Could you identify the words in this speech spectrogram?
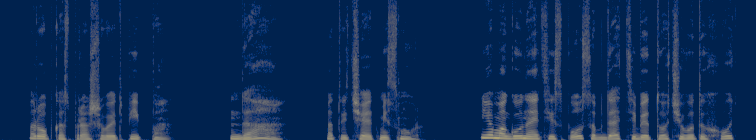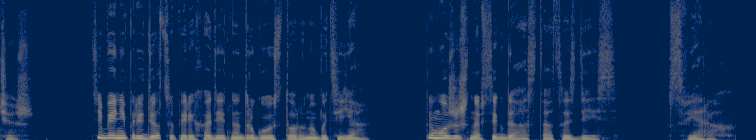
— робко спрашивает Пиппа. «Да», — отвечает мисс Мур. «Я могу найти способ дать тебе то, чего ты хочешь. Тебе не придется переходить на другую сторону бытия. Ты можешь навсегда остаться здесь, в сферах».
